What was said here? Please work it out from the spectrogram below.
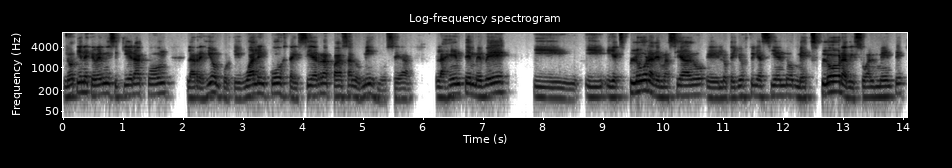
no tiene que ver ni siquiera con la región, porque igual en costa y sierra pasa lo mismo, o sea, la gente me ve y, y, explora demasiado eh, lo que yo estoy haciendo, me explora visualmente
